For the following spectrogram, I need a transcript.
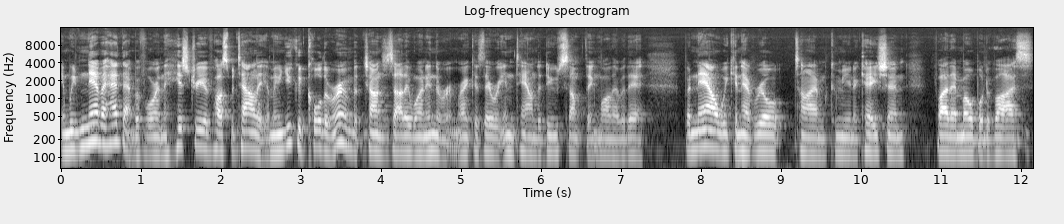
And we've never had that before in the history of hospitality. I mean, you could call the room, but chances are they weren't in the room, right? Because they were in town to do something while they were there. But now we can have real time communication via their mobile device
